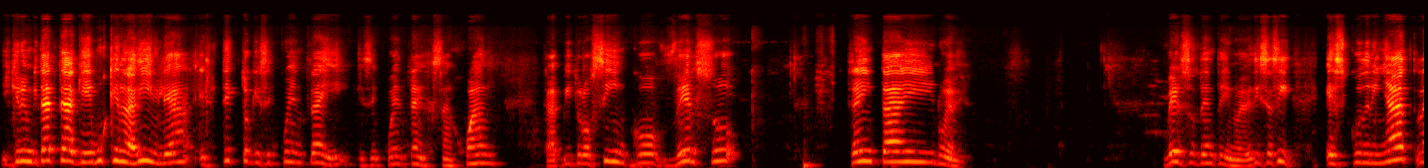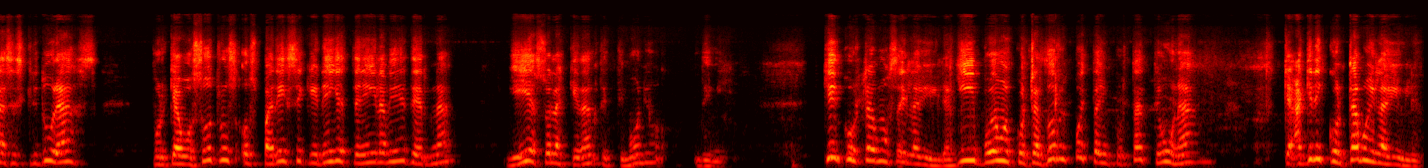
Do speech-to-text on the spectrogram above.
Y quiero invitarte a que busquen en la Biblia el texto que se encuentra ahí, que se encuentra en San Juan capítulo 5, verso 39. Verso 39. Dice así, escudriñad las escrituras, porque a vosotros os parece que en ellas tenéis la vida eterna, y ellas son las que dan testimonio de mí. ¿Qué encontramos en la Biblia? Aquí podemos encontrar dos respuestas importantes. Una, ¿a quién encontramos en la Biblia?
